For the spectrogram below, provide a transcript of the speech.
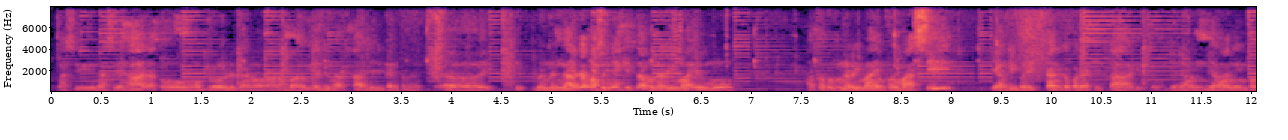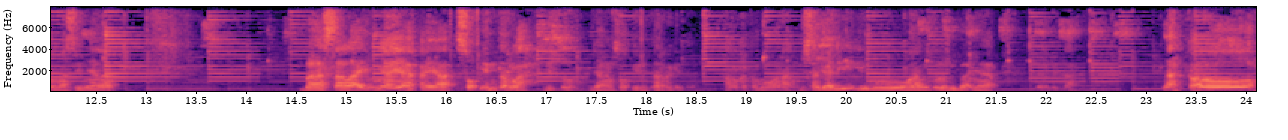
ngasih nasihat atau ngobrol dengan orang-orang baru ya dengarkan. Jadikan uh, mendengarkan maksudnya kita menerima ilmu ataupun menerima informasi yang diberikan kepada kita gitu. Jangan jangan informasinya bahasa lainnya ya kayak sok pinter lah gitu. Jangan sok pinter gitu. Kalau ketemu orang. Bisa jadi ilmu orang itu lebih banyak dari kita. Nah kalau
